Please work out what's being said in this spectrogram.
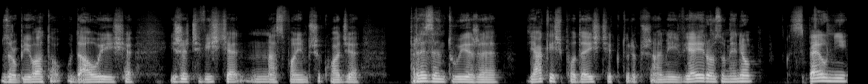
zrobiła to, udało jej się i rzeczywiście na swoim przykładzie prezentuje, że jakieś podejście, które przynajmniej w jej rozumieniu spełni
